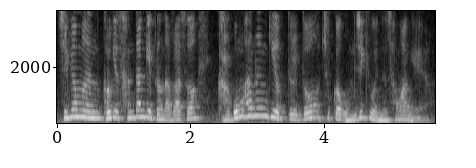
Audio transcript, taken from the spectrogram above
지금은 거기서 한 단계 더 나가서 가공하는 기업들도 주가가 움직이고 있는 상황이에요.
